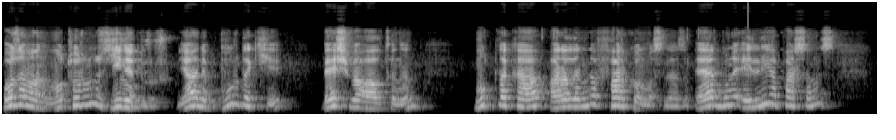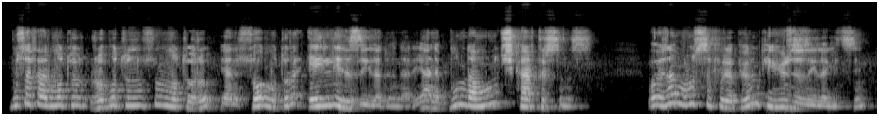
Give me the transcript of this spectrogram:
o zaman motorunuz yine durur. Yani buradaki 5 ve 6'nın mutlaka aralarında fark olması lazım. Eğer bunu 50 yaparsanız bu sefer motor, robotunuzun motoru yani sol motoru 50 hızıyla döner. Yani bundan bunu çıkartırsınız. O yüzden bunu 0 yapıyorum ki 100 hızıyla gitsin.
